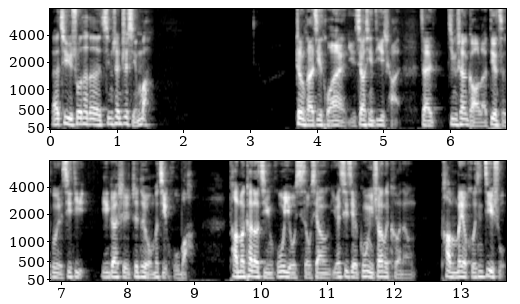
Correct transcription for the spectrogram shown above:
来继续说他的金山之行吧。”正泰集团与嘉信地产在金山搞了电子工业基地，应该是针对我们锦湖吧？他们看到锦湖有走向元器件供应商的可能，他们没有核心技术，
